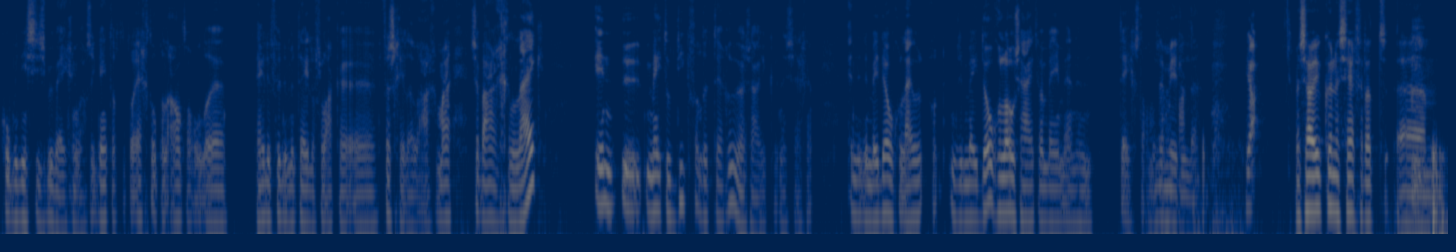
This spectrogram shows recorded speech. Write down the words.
communistische beweging was. Ik denk dat het echt op een aantal uh, hele fundamentele vlakken uh, verschillen lagen. Maar ze waren gelijk in de methodiek van de terreur, zou je kunnen zeggen. En in de, meedogelo de meedogenloosheid waarmee men hun tegenstanders De middelen. Ja. Maar zou je kunnen zeggen dat, um,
